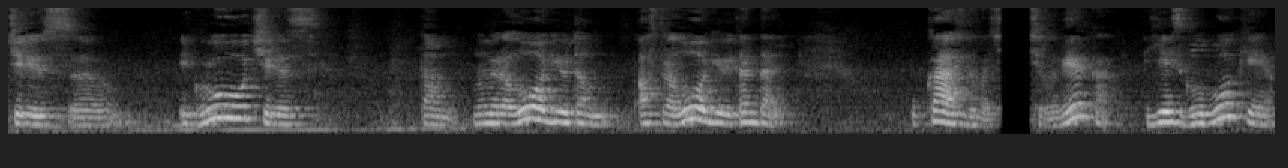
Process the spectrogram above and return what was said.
через э, игру, через там нумерологию, там астрологию и так далее. У каждого человека есть глубокие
